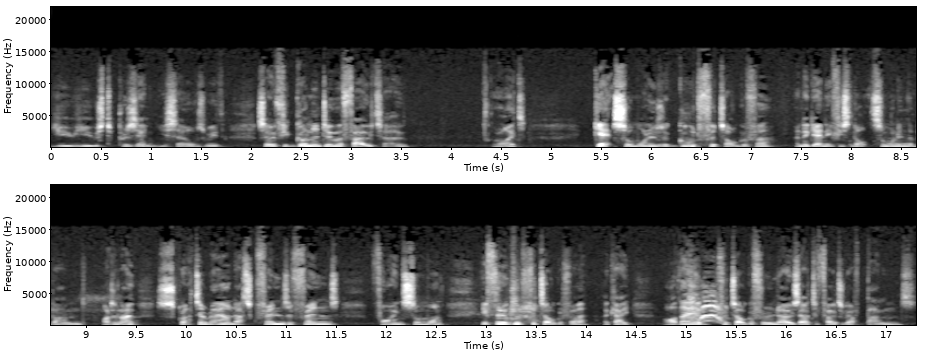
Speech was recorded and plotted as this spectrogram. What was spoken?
you use to present yourselves with. So if you're going to do a photo, right, get someone who's a good photographer. And again, if it's not someone in the band, I don't know, scratch around, ask friends of friends, find someone. If they're a good photographer, okay, are they a photographer who knows how to photograph bands?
